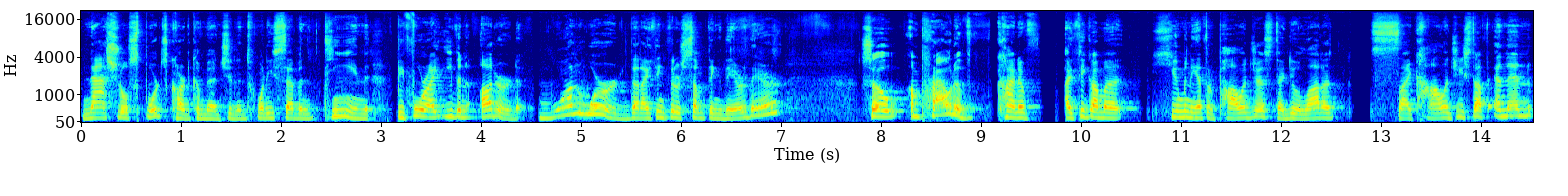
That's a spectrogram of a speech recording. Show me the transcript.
National Sports Card Convention in 2017 before I even uttered one word that I think there's something there there. So I'm proud of kind of, I think I'm a human anthropologist. I do a lot of psychology stuff. And then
